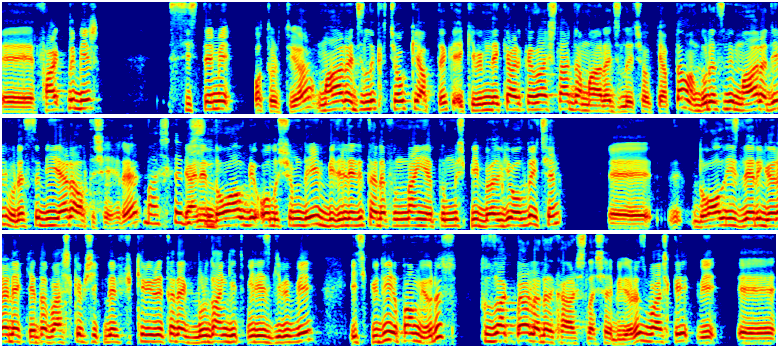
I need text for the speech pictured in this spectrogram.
e, farklı bir sistemi oturtuyor. Mağaracılık çok yaptık. Ekibimdeki arkadaşlar da mağaracılığı çok yaptı ama burası bir mağara değil, burası bir yeraltı şehri. Başka bir yani şey. doğal bir oluşum değil, birileri tarafından yapılmış bir bölge olduğu için e, doğal izleri görerek ya da başka bir şekilde fikir üreterek buradan gitmeliyiz gibi bir içgüdü yapamıyoruz. Tuzaklarla da karşılaşabiliyoruz. Başka bir e,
